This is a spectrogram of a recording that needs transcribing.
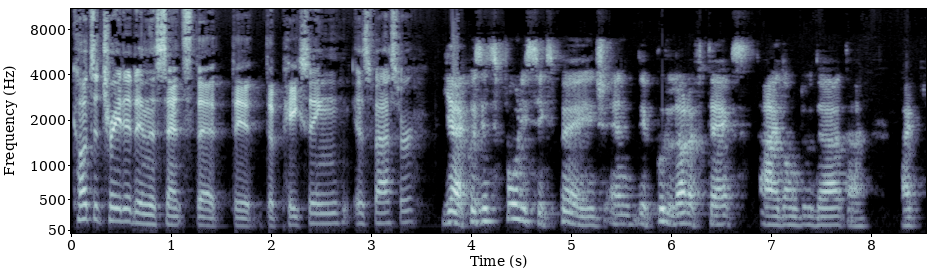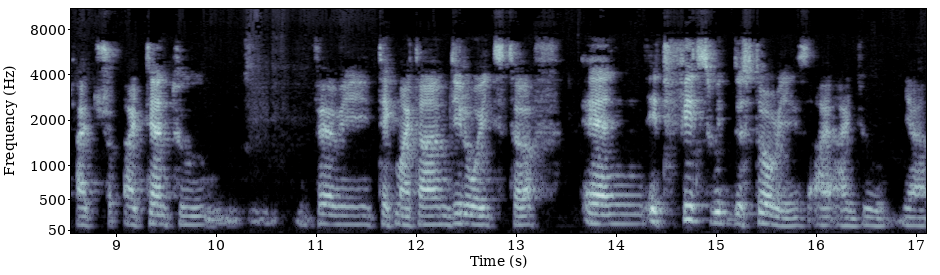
Concentrated in the sense that the, the pacing is faster? Yeah, because it's 46 page and they put a lot of text. I don't do that. I, I, I, I tend to very take my time, deal with stuff and it fits with the stories I, I do. Yeah.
